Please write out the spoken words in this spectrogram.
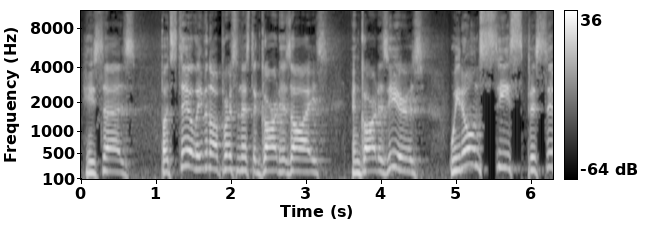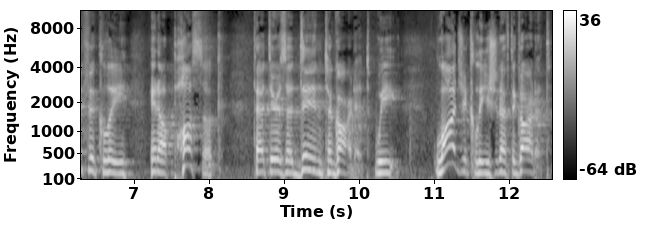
He says, but still, even though a person has to guard his eyes and guard his ears, we don't see specifically in a pasuk that there's a din to guard it. We logically you should have to guard it,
